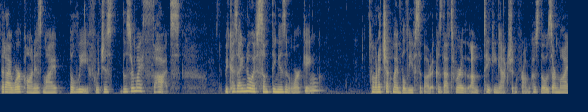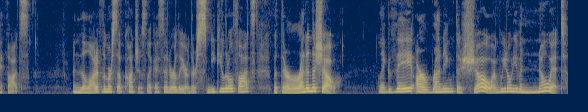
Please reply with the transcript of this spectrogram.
that I work on is my belief, which is those are my thoughts. Because I know if something isn't working, I want to check my beliefs about it because that's where I'm taking action from because those are my thoughts. And a lot of them are subconscious. Like I said earlier, they're sneaky little thoughts, but they're running the show. Like they are running the show and we don't even know it.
